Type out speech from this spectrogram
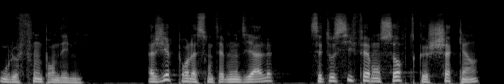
ou le Fonds pandémie. Agir pour la santé mondiale, c'est aussi faire en sorte que chacun,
